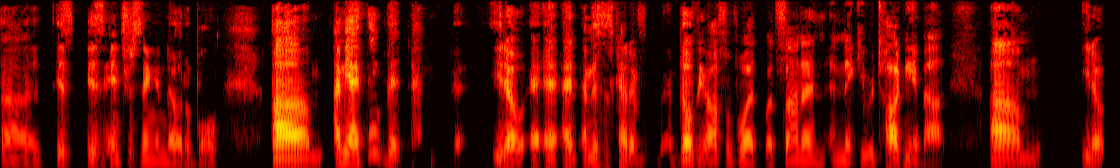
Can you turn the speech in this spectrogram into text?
uh, is is interesting and notable. Um, I mean, I think that you know, and, and this is kind of building off of what what Sana and, and Nikki were talking about. Um, you know,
